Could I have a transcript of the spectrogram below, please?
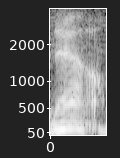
now.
